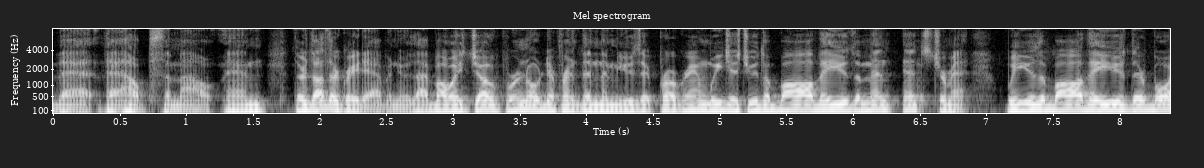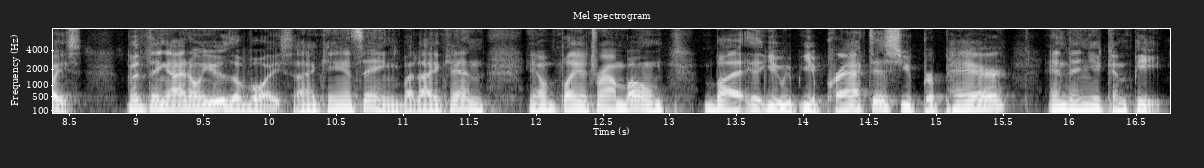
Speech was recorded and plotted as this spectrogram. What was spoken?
that, that helps them out. And there's other great avenues. I've always joked, we're no different than the music program. We just use a ball, they use an instrument. We use a ball, they use their voice. Good thing I don't use a voice. I can't sing, but I can, you know, play a trombone. But you, you practice, you prepare, and then you compete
